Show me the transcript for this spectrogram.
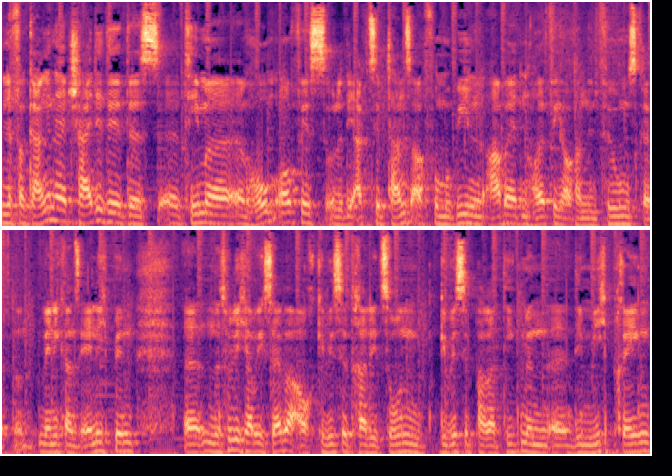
In der Vergangenheit scheiterte das äh, Thema ähm, Homeoffice oder die Akzeptanz auch von mobilen Arbeiten häufig auch an den Führungskräften. Und wenn ich ganz ehrlich bin, äh, natürlich habe ich selber auch gewisse Traditionen, gewisse Paradigmen, äh, die mich prägen.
